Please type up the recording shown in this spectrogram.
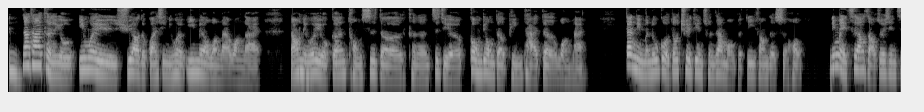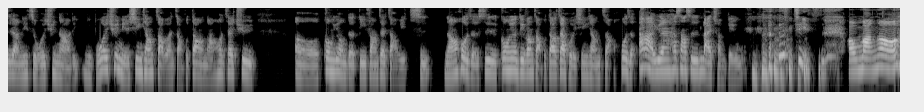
嗯，那他可能有因为需要的关系，你会有 email 往来往来，然后你会有跟同事的可能自己的共用的平台的往来，但你们如果都确定存在某个地方的时候，你每次要找最新资料，你只会去哪里？你不会去你的信箱找完找不到，然后再去。呃，共用的地方再找一次，然后或者是共用的地方找不到，再回信箱找，或者啊，原来他上次赖传给我，气死，好忙哦，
